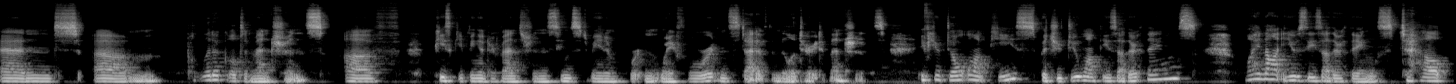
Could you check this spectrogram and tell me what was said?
and um, political dimensions of peacekeeping interventions seems to be an important way forward instead of the military dimensions. If you don't want peace, but you do want these other things, why not use these other things to help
